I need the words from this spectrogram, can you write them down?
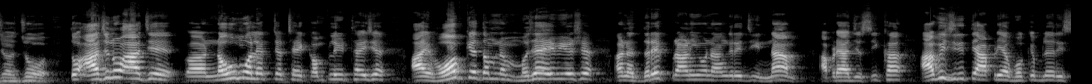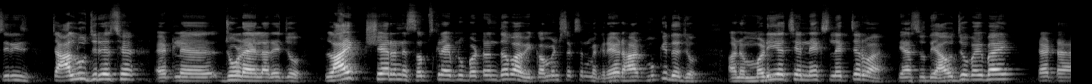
જજો. તો આજનો આ જે નવમો લેક્ચર છે એ કમ્પ્લીટ થાય છે. આઈ હોપ કે તમને મજા આવી હશે અને દરેક પ્રાણીઓના અંગ્રેજી નામ આપણે આજે શીખા. આવી જ રીતે આપણી આ વોકેબ્લરી સિરીઝ ચાલુ જ રહે છે. એટલે જોડાયેલા રહેજો. લાઇક શેર અને સબસ્ક્રાઇબનું બટન દબાવી કમેન્ટ સેક્શનમાં રેડ હાર્ટ મૂકી દેજો. અને મળીએ છીએ નેક્સ્ટ લેક્ચરમાં ત્યાં સુધી આવજો. બાય બાય ટાટા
